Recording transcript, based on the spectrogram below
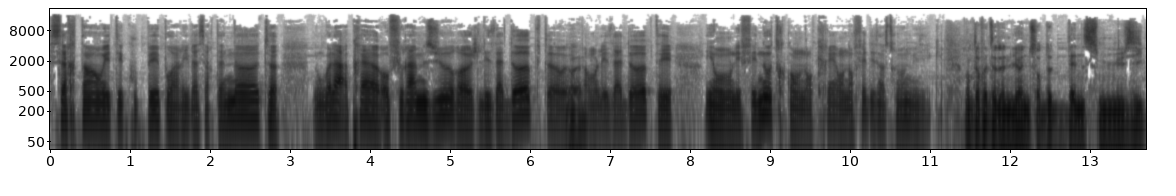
Certains ont été coupés pour arriver à certaines notes. Donc voilà. Après euh, au fur et à mesure euh, je les adopte. euh, enfin, on les adopte et et on les fait nôtres quand on en crée, on en fait des instruments de musique. Donc en fait, ça donne lieu à une sorte de dance music,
